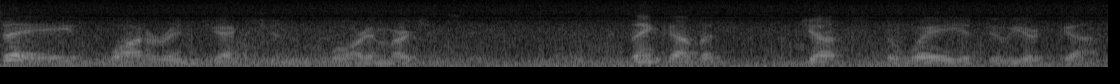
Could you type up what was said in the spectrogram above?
Save water injection for emergency. Think of it just the way you do your guns.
